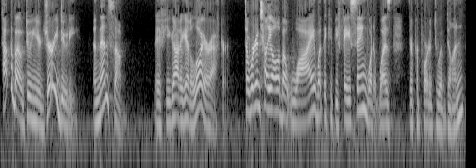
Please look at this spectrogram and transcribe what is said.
talk about doing your jury duty and then some if you got to get a lawyer after. So we're going to tell you all about why, what they could be facing, what it was they're purported to have done.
